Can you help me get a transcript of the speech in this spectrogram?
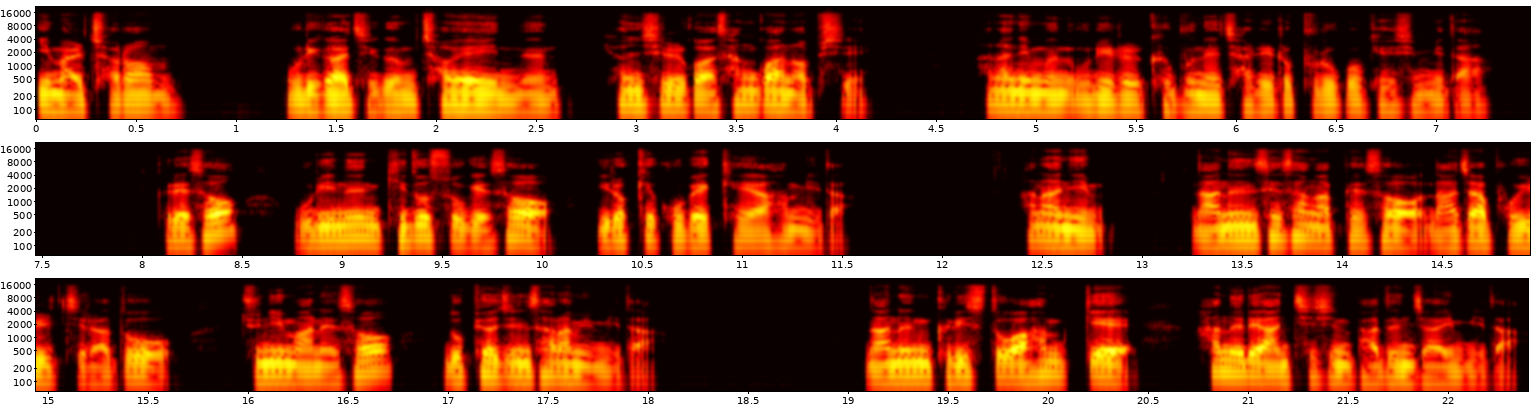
이 말처럼 우리가 지금 처해 있는 현실과 상관없이 하나님은 우리를 그분의 자리로 부르고 계십니다. 그래서 우리는 기도 속에서 이렇게 고백해야 합니다. 하나님, 나는 세상 앞에서 낮아 보일지라도 주님 안에서 높여진 사람입니다. 나는 그리스도와 함께 하늘에 앉히신 받은 자입니다.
